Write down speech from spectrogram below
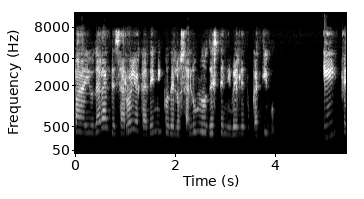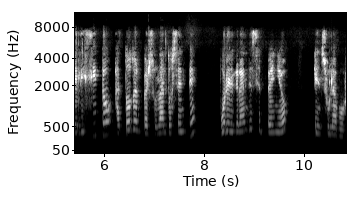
para ayudar al desarrollo académico de los alumnos de este nivel educativo. y felicito a todo el personal docente por el gran desempeño en su labor.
